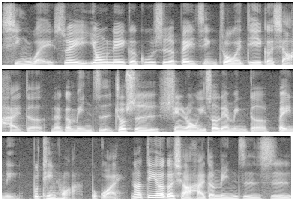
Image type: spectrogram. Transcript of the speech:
行为，所以用那个故事的背景作为第一个小孩的那个名字，就是形容以色列民的悖逆、不听话、不乖。那第二个小孩的名字是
